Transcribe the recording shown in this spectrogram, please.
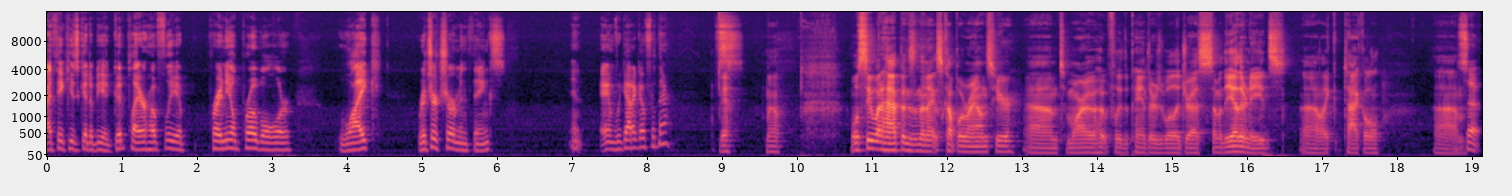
I think he's going to be a good player, hopefully a perennial Pro Bowler, like Richard Sherman thinks, and and we got to go from there. yeah. Well, we'll see what happens in the next couple of rounds here. Um, tomorrow, hopefully, the Panthers will address some of the other needs, uh, like tackle, um, So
